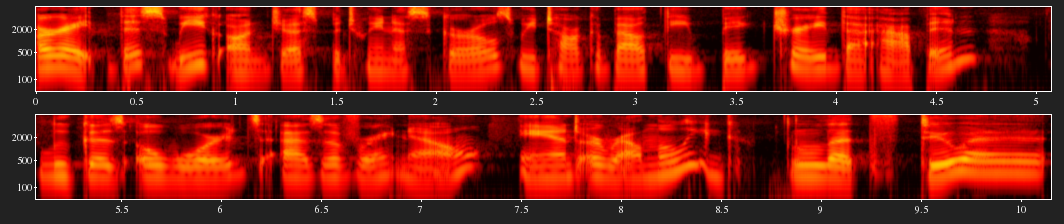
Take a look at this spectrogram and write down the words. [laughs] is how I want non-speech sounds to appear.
All right, this week on Just Between Us Girls, we talk about the big trade that happened, Luka's awards as of right now, and around the league. Let's do it.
